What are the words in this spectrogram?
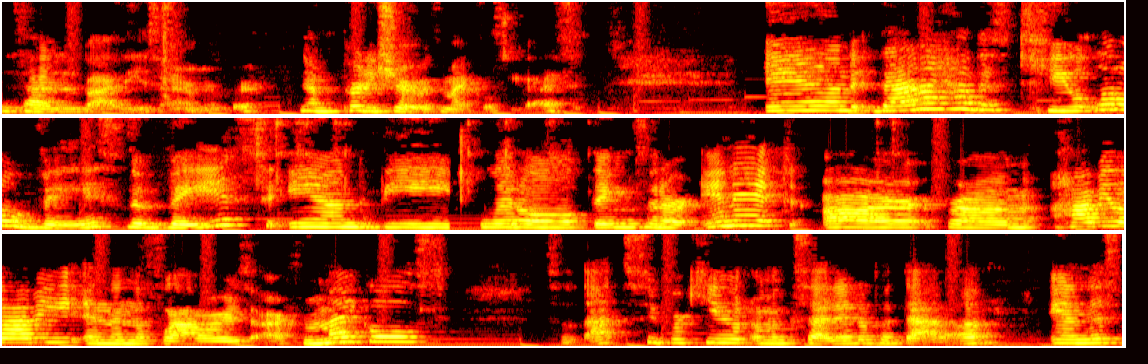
decided to buy these, I remember. I'm pretty sure it was Michael's, you guys. And then I have this cute little vase. The vase and the little things that are in it are from Hobby Lobby and then the flowers are from Michael's. So that's super cute. I'm excited to put that up. And this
